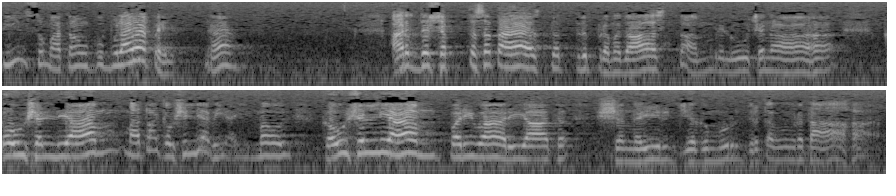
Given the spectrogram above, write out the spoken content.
तीन सौ माताओं को बुलाया पहले हाँ? अर्ध सप्तशतास्तत्र प्रमदास्ताम्रलोचना। कौशल्याम माता कौशल्या भी आई कौशल्याम परिवार याथ शनैर जगमुर्धृतव्रता अब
